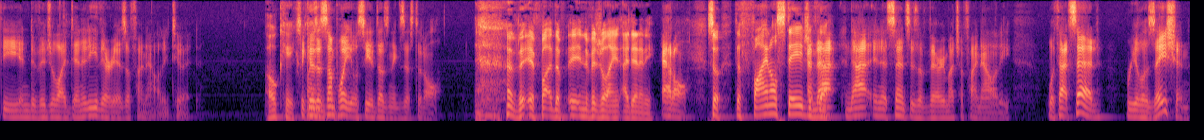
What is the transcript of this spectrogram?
the individual identity, there is a finality to it Okay. Explain. because at some point you'll see it doesn't exist at all, the, if, uh, the individual identity. at all, So the final stage and of that, that and that in a sense is a very much a finality. With that said, realization,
